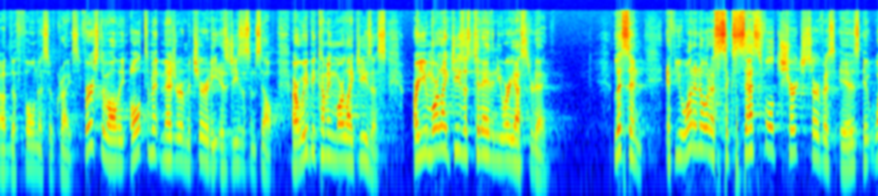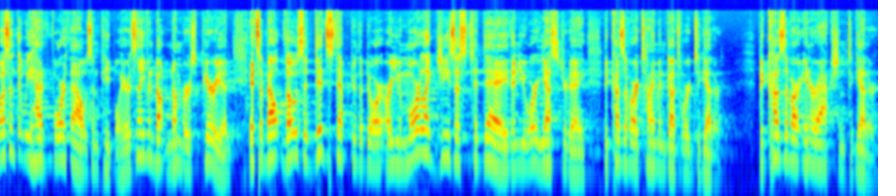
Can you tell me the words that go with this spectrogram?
of the fullness of Christ. First of all, the ultimate measure of maturity is Jesus himself. Are we becoming more like Jesus? Are you more like Jesus today than you were yesterday? Listen, if you want to know what a successful church service is, it wasn't that we had 4,000 people here. It's not even about numbers, period. It's about those that did step through the door. Are you more like Jesus today than you were yesterday because of our time in God's Word together? Because of our interaction together?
